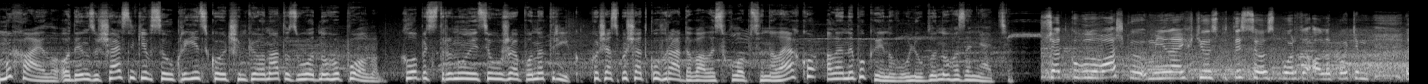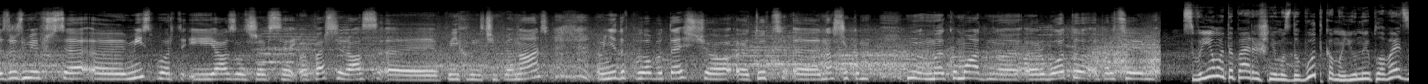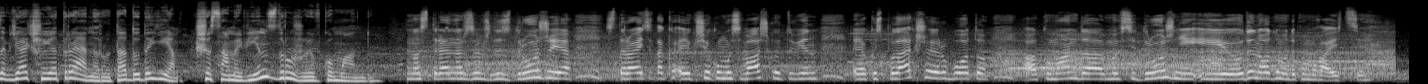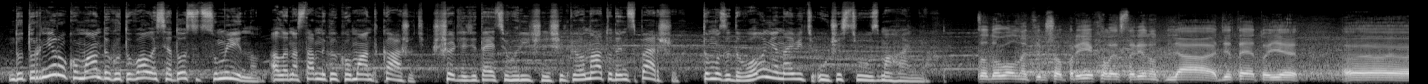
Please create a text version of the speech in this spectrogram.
Михайло один з учасників всеукраїнського чемпіонату з водного полу. Хлопець тренується уже понад рік. Хоча спочатку гра давалась хлопцю нелегко, але не покинув улюбленого заняття. Спочатку було важко, мені навіть хотілося піти з цього спорту, але потім зрозумів, що це е, мій спорт, і я залишився. Перший раз е, поїхав на чемпіонат. Мені до те, що е, тут е, наша ну, ми командну роботу працюємо. Своїми теперішніми здобутками юний плавець завдячує тренеру та додає, що саме він здружив команду. Нас тренер завжди здружує, старається так, якщо комусь важко, то він якось полегшує роботу. А команда, ми всі дружні і один одному допомагають. ці. До турніру команди готувалися досить сумлінно, але наставники команд кажуть, що для дітей цьогорічний чемпіонат один з перших, тому задоволені навіть участю у змаганнях. Задоволений тим, що приїхали все рівно для дітей, то є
